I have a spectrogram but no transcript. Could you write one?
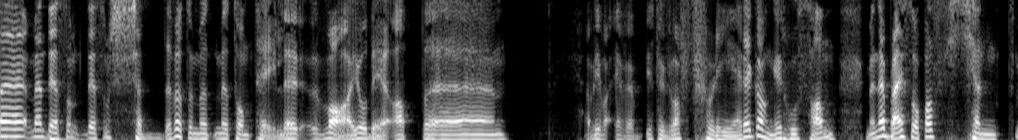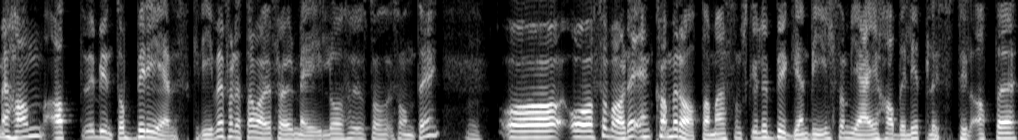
eh, men det, som, det som skjedde vet du, med, med Tom Taylor, var jo det at uh, ja, vi, var, jeg, jeg tror vi var flere ganger hos han. Men jeg blei såpass kjent med han at vi begynte å brevskrive, for dette var jo før mail og så, så, sånne ting. Og, og så var det en kamerat av meg som skulle bygge en bil som jeg hadde litt lyst til at uh,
